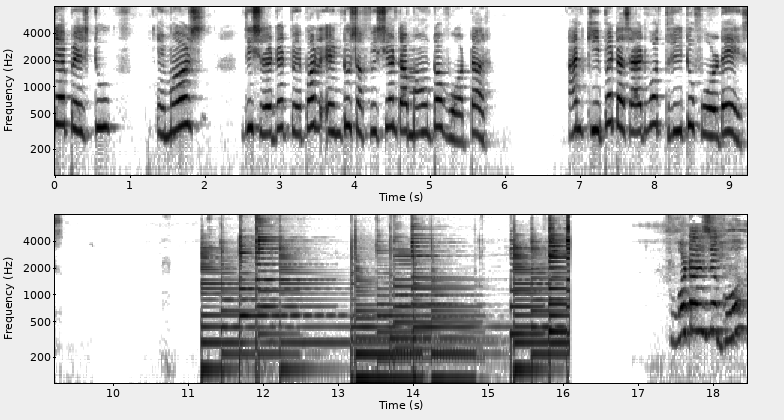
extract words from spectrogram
Step is to immerse the shredded paper into sufficient amount of water and keep it aside for 3 to 4 days. Four days ago,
